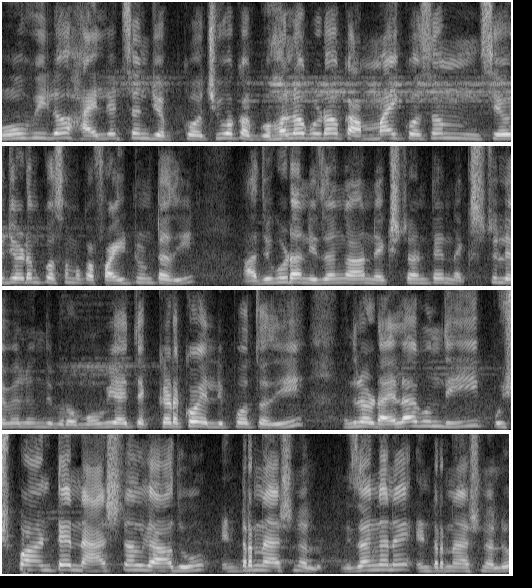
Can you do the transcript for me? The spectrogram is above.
మూవీలో హైలైట్స్ అని చెప్పుకోవచ్చు. ఒక గుహలో కూడా ఒక అమ్మాయి కోసం సేవ్ చేయడం కోసం ఒక ఫైట్ ఉంటుంది. అది కూడా నిజంగా నెక్స్ట్ అంటే నెక్స్ట్ లెవెల్ ఉంది బ్రో మూవీ అయితే ఎక్కడికో వెళ్ళిపోతుంది. ఇందులో డైలాగ్ ఉంది. పుష్ప అంటే నేషనల్ కాదు ఇంటర్నేషనల్ నిజంగానే ఇంటర్నేషనల్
